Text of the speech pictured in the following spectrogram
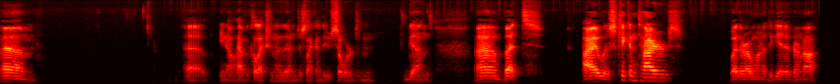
Um, uh, you know, have a collection of them just like I do swords and guns. Uh, but I was kicking tires, whether I wanted to get it or not.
